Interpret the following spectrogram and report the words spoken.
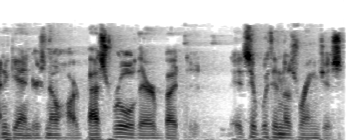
And again, there's no hard fast rule there, but it's within those ranges.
